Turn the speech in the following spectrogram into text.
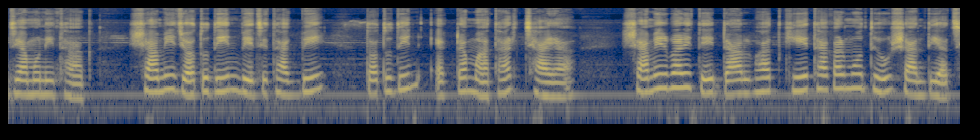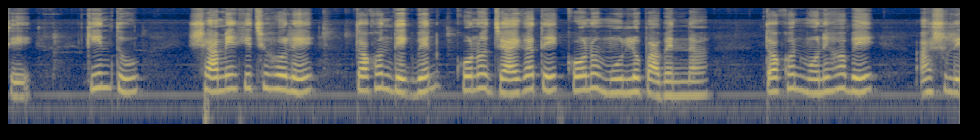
যেমনই থাক, স্বামী যতদিন বেঁচে থাকবে, ততদিন একটা মাথার ছায়া। স্বামীর বাড়িতে ডাল ভাত খেয়ে থাকার মধ্যেও শান্তি আছে। কিন্তু স্বামীর কিছু হলে তখন দেখবেন কোনো জায়গাতে কোনো মূল্য পাবেন না। তখন মনে হবে, আসলে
